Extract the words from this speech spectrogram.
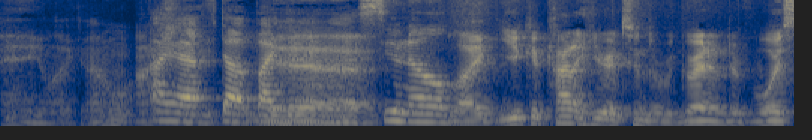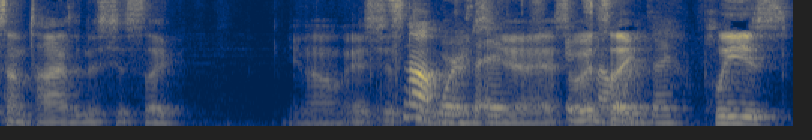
dang, like I don't. i Actually, effed up by doing this you know Like you could kind of hear it in the regret in their voice sometimes, and it's just like, you know, it's just not worth it. Yeah. So It's it's, like, it. please,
